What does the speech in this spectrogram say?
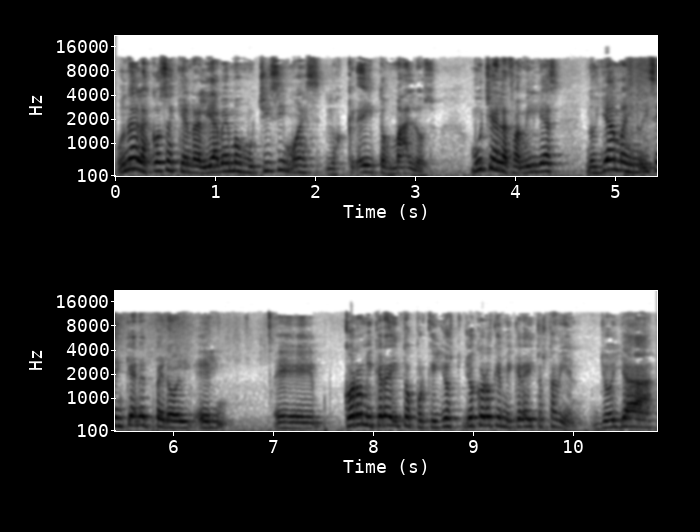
Una de las cosas que en realidad vemos muchísimo es los créditos malos. Muchas de las familias nos llaman y nos dicen, Kenneth, pero el, eh, corro mi crédito porque yo, yo creo que mi crédito está bien. Yo ya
